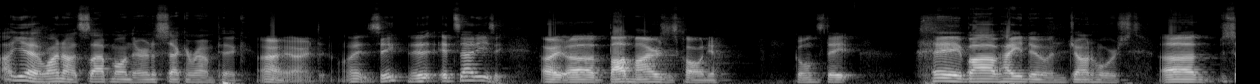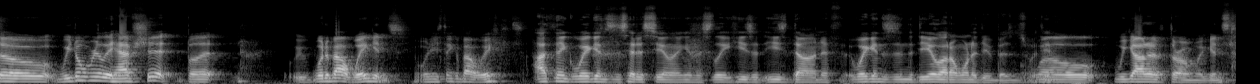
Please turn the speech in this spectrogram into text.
Oh yeah, why not slap him on there in a second round pick? All right, all right. All right, See, it, it's that easy. All right. Uh, Bob Myers is calling you. Golden State. Hey Bob, how you doing? Jon Horst. Uh, so we don't really have shit, but what about Wiggins? What do you think about Wiggins? I think Wiggins has hit a ceiling in this league. He's he's done. If Wiggins is in the deal, I don't want to do business with you. Well, we gotta throw in Wiggins to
